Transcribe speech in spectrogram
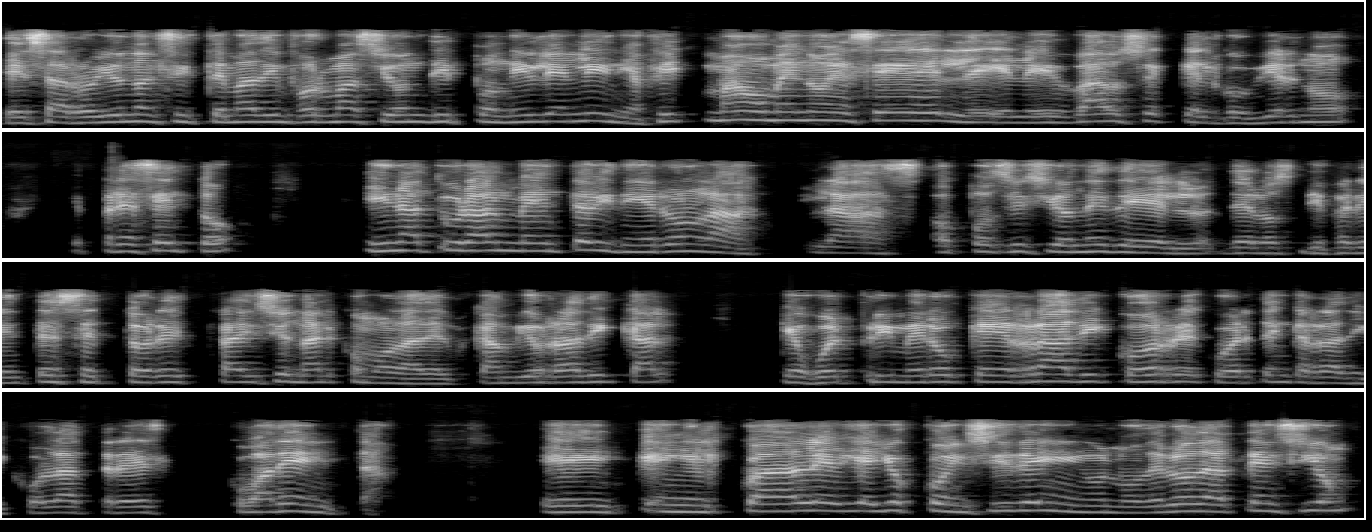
desarrollo del sistema de información disponible en línea. Más o menos ese es el, el que el gobierno presentó y naturalmente vinieron la- las oposiciones de, de los diferentes sectores tradicionales como la del cambio radical, que fue el primero que radicó, recuerden que radicó la 340, en, en el cual ellos coinciden en un modelo de atención,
